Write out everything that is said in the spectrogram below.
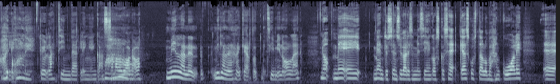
Ai Eli, oli? Kyllä, Tim Berlingin kanssa wow. samalla luokalla. Millainen, millainen hän kertoi Timin olleen? No me ei menty sen syvällisemmin siihen, koska se keskustelu vähän kuoli. E,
